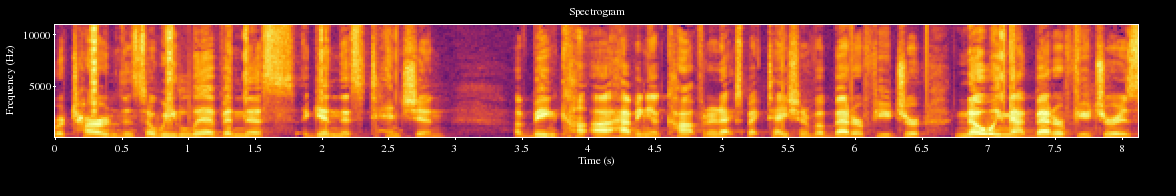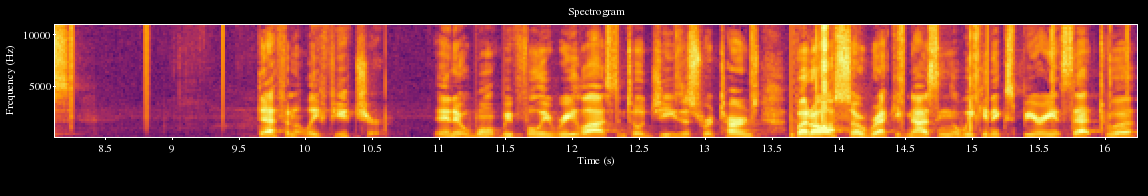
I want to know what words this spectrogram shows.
returns. And so we live in this, again, this tension of being, uh, having a confident expectation of a better future, knowing that better future is definitely future. And it won't be fully realized until Jesus returns, but also recognizing that we can experience that to a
